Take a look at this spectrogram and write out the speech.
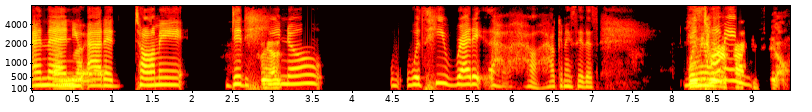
And then And, you uh, added Tommy. Did he Yeah. know? Was he ready? How, how can I say this? He Was knew Tommy we were a package deal.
